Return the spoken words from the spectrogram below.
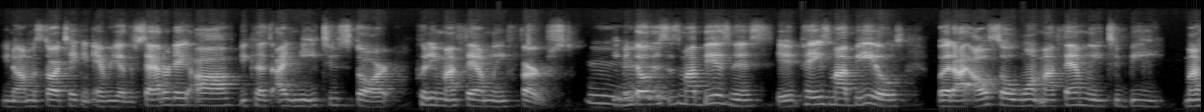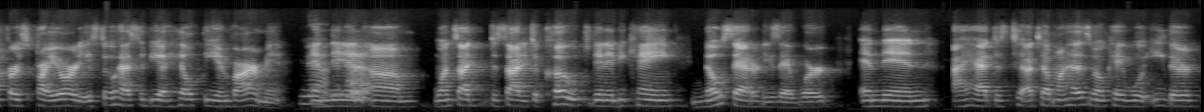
you know, I'm gonna start taking every other Saturday off because I need to start putting my family 1st mm-hmm. Even though this is my business, it pays my bills but I also want my family to be my first priority. It still has to be a healthy environment. Yeah. And then um, once I decided to coach, then it became no Saturdays at work. And then I had to t- I tell my husband, okay, well, either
